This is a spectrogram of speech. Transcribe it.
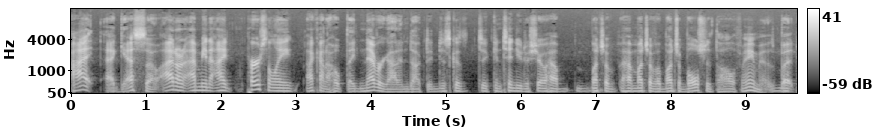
I I guess so. I don't. I mean, I personally, I kind of hope they never got inducted, just because to continue to show how much of how much of a bunch of bullshit the Hall of Fame is. But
